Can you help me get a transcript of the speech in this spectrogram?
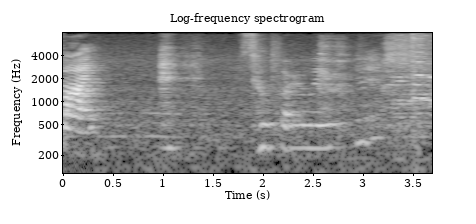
Bye. so far away.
